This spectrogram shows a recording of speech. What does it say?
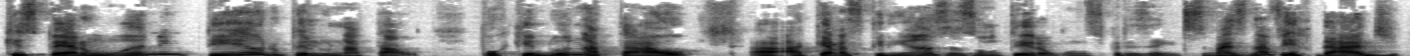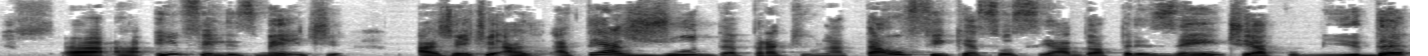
que esperam um ano inteiro pelo Natal, porque no Natal ah, aquelas crianças vão ter alguns presentes, mas na verdade, ah, ah, infelizmente, a gente a- até ajuda para que o Natal fique associado a presente e a comida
